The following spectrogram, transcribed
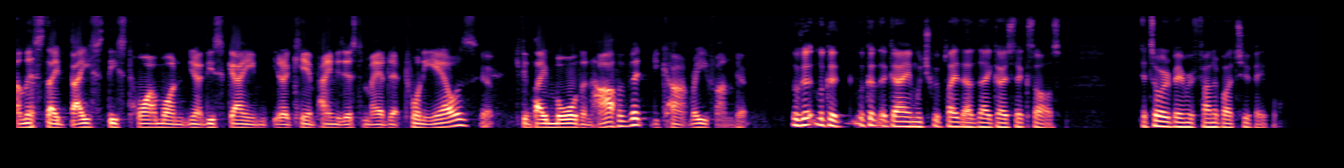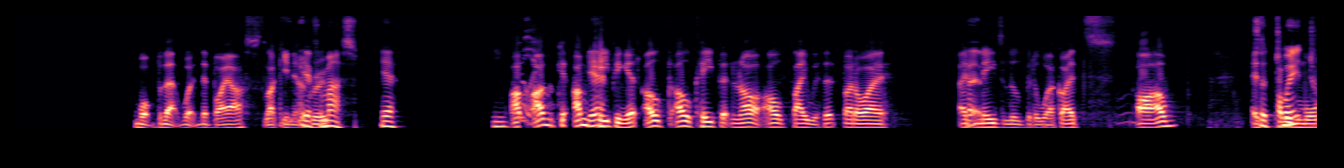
unless they base this time on you know this game, you know, campaign is estimated at twenty hours. Yep. If you play more than half of it, you can't refund. Yep. look at look at look at the game which we played the other day, Ghost Exiles. It's already been refunded by two people. What? But that what they're by us, like in our yeah, group. from us. Yeah. I'm Really? I'm, I'm Yeah. keeping it. I'll I'll keep it and I'll I'll play with it. But I, it Uh, needs a little bit of work. I, it's I'll. It's So probably 20 more so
